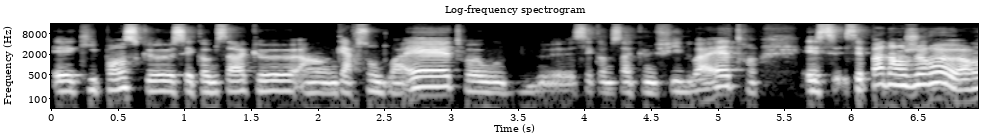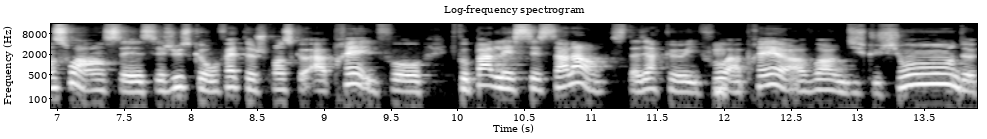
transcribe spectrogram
et qui pensent que c'est comme ça qu'un garçon doit être ou c'est comme ça qu'une fille doit être. Et c'est pas dangereux en soi. Hein. C'est juste qu'en fait je pense qu'après il faut il faut pas laisser ça là. C'est-à-dire qu'il faut mmh. après avoir une discussion, de,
